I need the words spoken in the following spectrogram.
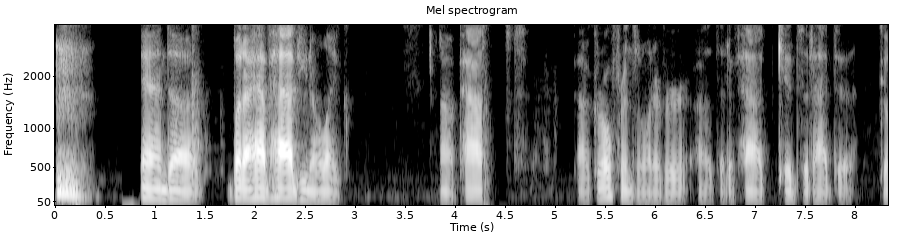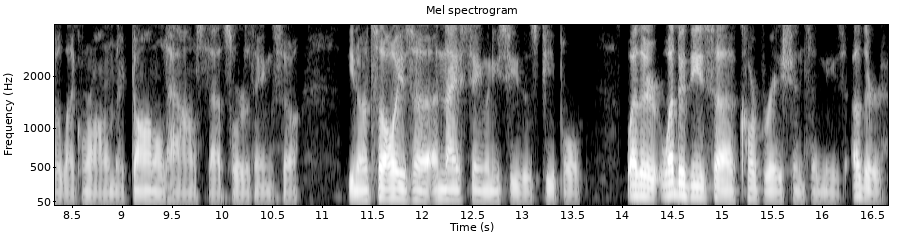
and uh, but I have had, you know, like uh, past uh, girlfriends and whatever uh, that have had kids that had to go like Ronald McDonald House, that sort of thing. So you know it's always a, a nice thing when you see those people whether whether these uh, corporations and these other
